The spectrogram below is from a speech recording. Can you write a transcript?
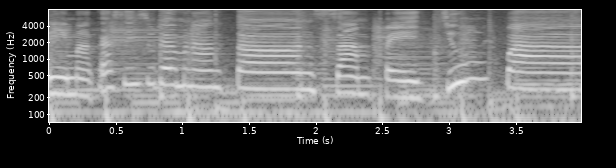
Terima kasih sudah menonton. Sampai jumpa.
